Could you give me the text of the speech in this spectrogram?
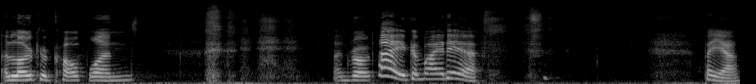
a local Kaufland and wrote, "Hey, you can buy it here." but yeah,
